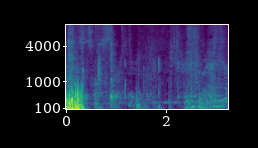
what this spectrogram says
It smells cigarettes, baby. Is this the nightclub here?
